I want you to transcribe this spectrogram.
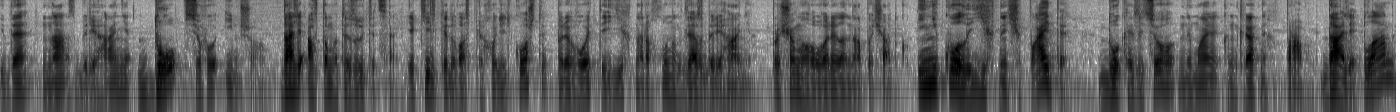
йде на зберігання до всього іншого. Далі автоматизуйте це. Як тільки до вас приходять кошти, переводьте їх на рахунок для зберігання, про що ми говорили на початку. І ніколи їх не чіпайте. Доки для цього немає конкретних правил. Далі план,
